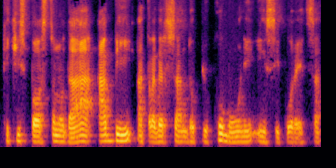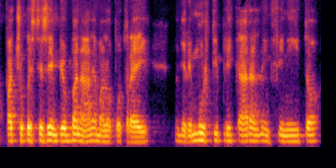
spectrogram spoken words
che ci spostano da A a B attraversando più comuni in sicurezza. Faccio questo esempio banale ma lo potrei dire, moltiplicare all'infinito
